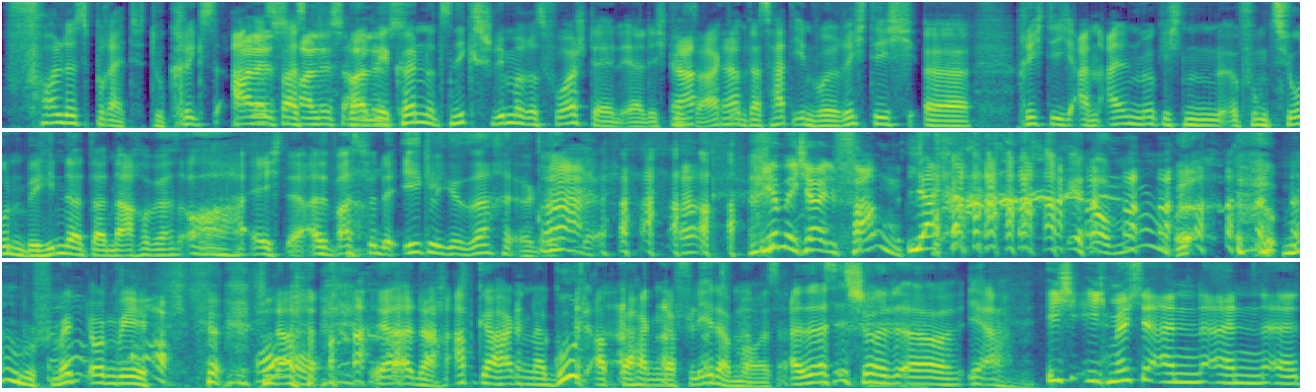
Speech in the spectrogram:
volles Brett, du kriegst alles, Alles, was, alles, weil wir alles. können uns nichts Schlimmeres vorstellen, ehrlich Ja, gesagt. ja. Und das hat ihn wohl richtig, äh, richtig an allen möglichen äh, Funktionen behindert danach. Und wir dachten, oh, echt, äh, also was für eine eklige Sache. Irgendwie. Ah. Hier, Michael, fang! Ja, genau. Mm, mm, schmeckt irgendwie nach, ja, nach abgehangener, gut abgehangener Fledermaus. Also das ist schon, äh, ja. Ich, ich möchte einen, einen äh,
